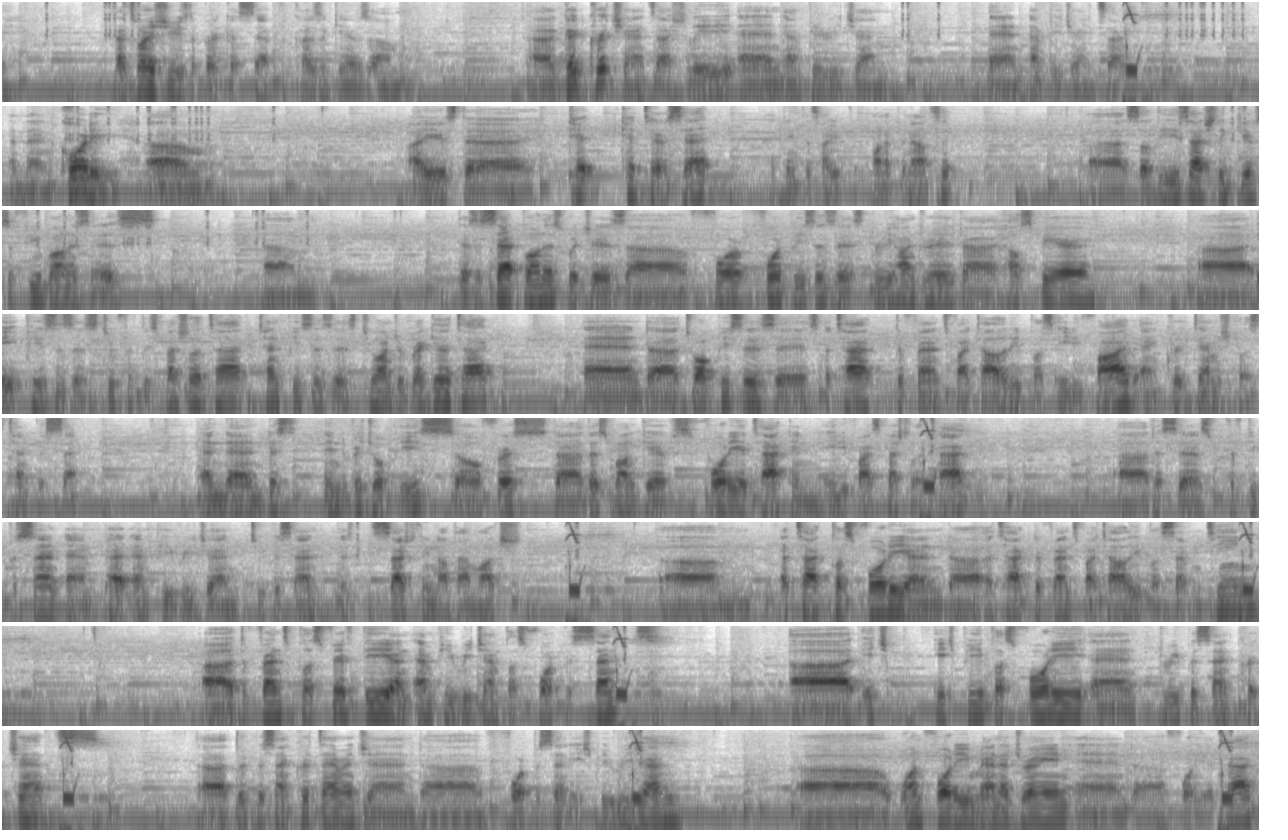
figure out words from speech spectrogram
that's why I should use the Berkas set because it gives um, good crit chance actually, and MP regen. And MP drain, sorry. And then Cordy. Um, I used the Kit Keter set. I think that's how you want to pronounce it. Uh, so these actually gives a few bonuses. Um, there's a set bonus which is uh, four four pieces is 300 uh, health sphere, uh, eight pieces is 250 special attack, 10 pieces is 200 regular attack, and uh, 12 pieces is attack, defense, vitality plus 85, and crit damage plus 10%. and then this individual piece. So first, uh, this one gives 40 attack and 85 special attack. Uh, this is 50% and pet MP regen 2%. It's actually not that much. Um, attack plus 40 and uh, attack defense vitality plus 17. Uh, defense plus 50 and MP regen plus 4%. Uh, H HP plus 40 and 3% crit chance. 3% uh, crit damage and 4% uh, HP regen. Uh, 140 mana drain and 40 attack.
